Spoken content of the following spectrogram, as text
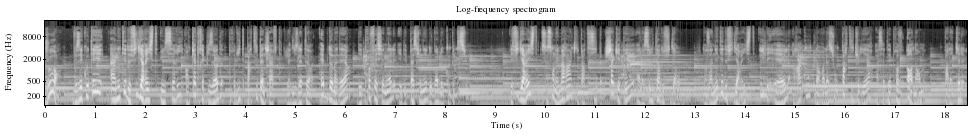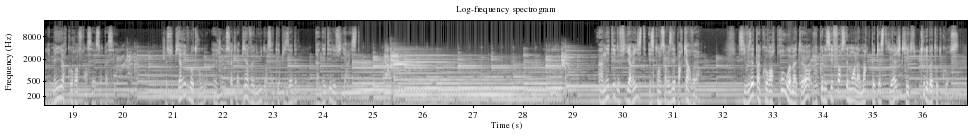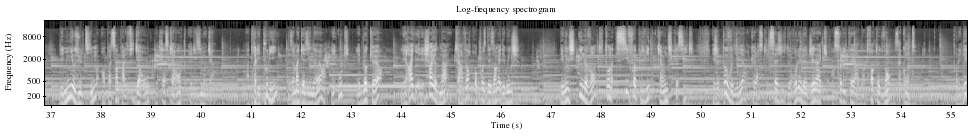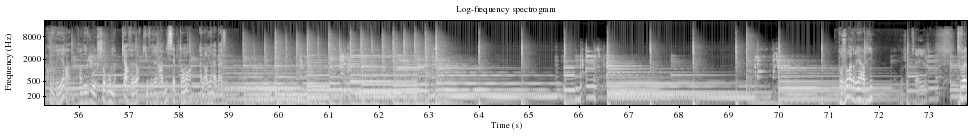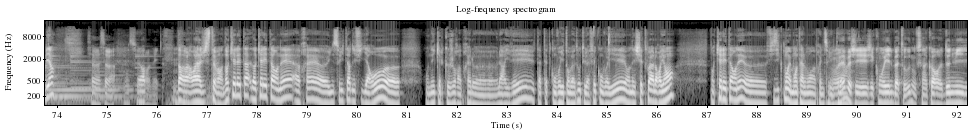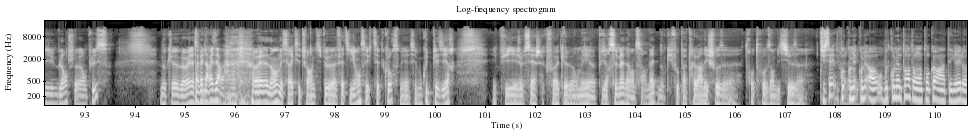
Bonjour, vous écoutez Un été de figariste, une série en 4 épisodes produite par Tip Shaft, la newsletter hebdomadaire des professionnels et des passionnés de vol de compétition. Les figaristes, ce sont les marins qui participent chaque été à la solitaire du Figaro. Dans un été de figaristes, ils et elles racontent leur relation particulière à cette épreuve hors norme par laquelle les meilleurs coureurs français sont passés. Je suis Pierre-Yves Lautroux et je vous souhaite la bienvenue dans cet épisode d'un été de figaristes. Un été de figariste est sponsorisé par Carver. Si vous êtes un coureur pro ou amateur, vous connaissez forcément la marque d'accastillage qui équipe tous les bateaux de course, des mini aux ultimes en passant par les Figaro, les Classe 40 et les IMOCA. Après les poulies, les emmagasineurs, les hooks, les bloqueurs, les rails et les chariots de mât, Carver propose désormais des winches. Des winches innovants qui tournent 6 fois plus vite qu'un winch classique, et je peux vous dire que lorsqu'il s'agit de rouler le Genac en solitaire dans 30 de vent, ça compte. Pour les découvrir, rendez-vous au showroom Carver qui ouvrira mi-septembre à Lorient-la-Base. Bonjour Adrien Hardy. Bonjour Pierre. Tout va bien? Ça va, ça va. On se Alors, remet. Dans- alors voilà, justement. Dans quel état, dans quel état on est après euh, une solitaire du Figaro euh, On est quelques jours après l'arrivée. T'as peut-être convoyé ton bateau, tu l'as fait convoyer. On est chez toi à Lorient. Dans quel état on est euh, physiquement et mentalement après une solitaire? Ouais, bah, j'ai convoyé le bateau, donc c'est encore deux nuits blanches euh, en plus. Donc euh, bah ouais, T'avais de la réserve. ouais, non, mais c'est vrai que c'est toujours un petit peu fatigant, c'est cette course, mais c'est beaucoup de plaisir. Et puis je sais à chaque fois qu'on met euh, plusieurs semaines avant de s'en remettre, donc il faut pas prévoir des choses euh, trop trop ambitieuses. tu sais, Après, combien, la- combien, alors, au bout de combien de temps ton, ton corps a intégré le,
